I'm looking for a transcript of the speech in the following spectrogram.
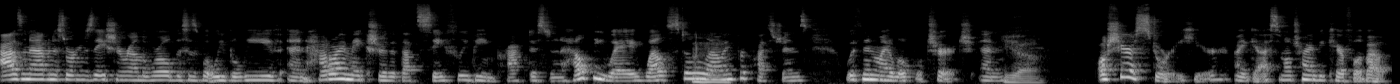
as an Adventist organization around the world, this is what we believe. And how do I make sure that that's safely being practiced in a healthy way while still Mhm. allowing for questions within my local church? And Yeah. I'll share a story here, I guess, and I'll try and be careful about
